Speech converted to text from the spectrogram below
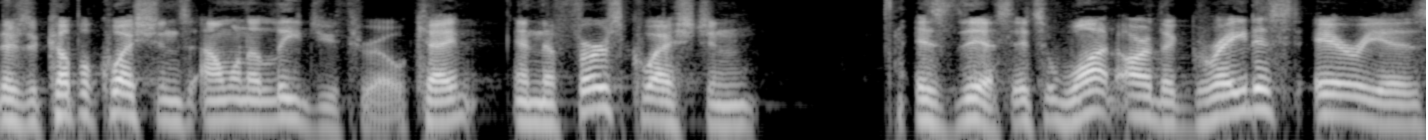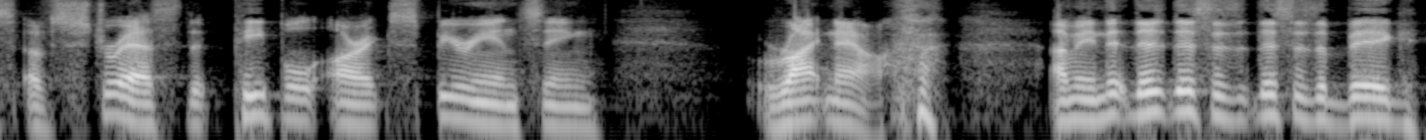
there's a couple questions I want to lead you through, okay? And the first question is this it's what are the greatest areas of stress that people are experiencing right now? I mean, th- this, is, this is a big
